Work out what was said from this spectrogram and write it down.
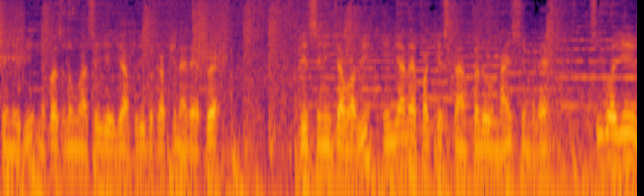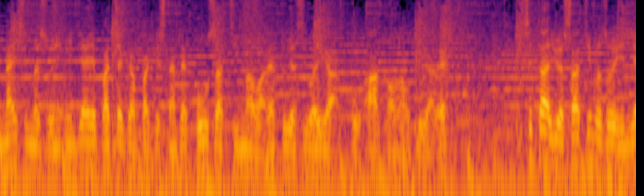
တင်နေပြီးနှစ်ဖက်စလုံးကစစ်ရေးအရပြည်ပကဖြစ်နိုင်တဲ့အတွက်ပြင်ဆင်နေကြပါပြီအိန္ဒိယနဲ့ပါကစ္စတန်ဘယ်လိုနိုင်ရှင်မလဲစီးပွားရေးနိုင်ရှင်မဆိုရင်အိန္ဒိယရဲ့ဘတ်ဂျက်ကပါကစ္စတန်တက်6ဆကြီးမားပါတယ်သူရဲ့စီးပွားရေးကပိုအားကောင်းတာကိုတွေ့ရတယ်စစ်တပ်ရွက်စားကြီးမဆိုရင်အိန္ဒိယ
